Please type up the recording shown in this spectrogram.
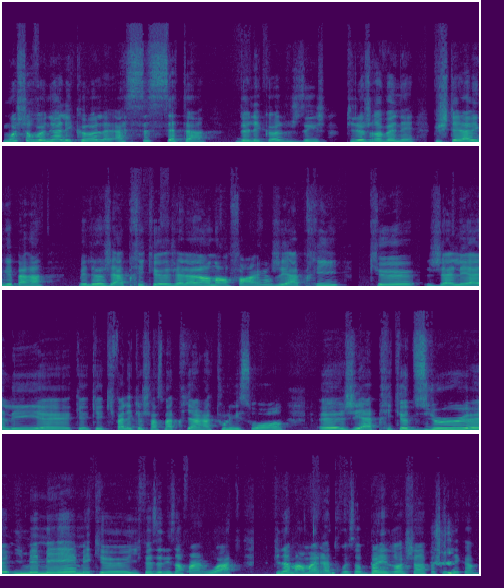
moi, je suis revenue à l'école à 6-7 ans de l'école, je dis, puis là, je revenais, puis j'étais là avec mes parents. Mais là, j'ai appris que j'allais aller en enfer. J'ai appris que j'allais aller, euh, que- que- qu'il fallait que je fasse ma prière à tous les soirs. Euh, j'ai appris que Dieu, euh, il m'aimait, mais qu'il faisait des affaires whack. Puis là, ma mère, a trouvé ça bien rochant parce qu'elle était comme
